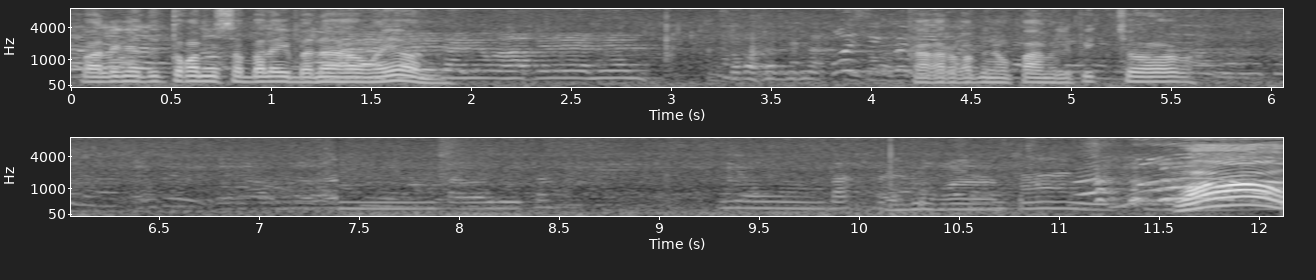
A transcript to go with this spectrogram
Bali na dito kami sa Balay Banahaw ngayon. Kakaroon kami ng family picture. Wow!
